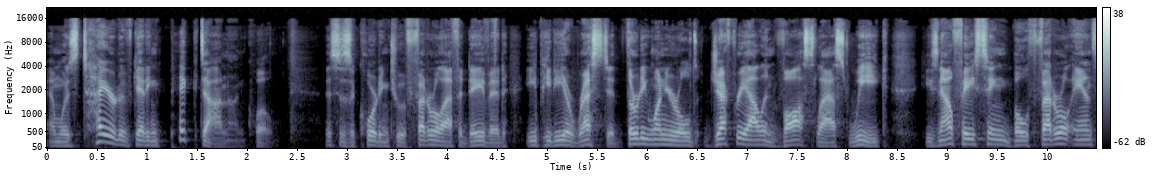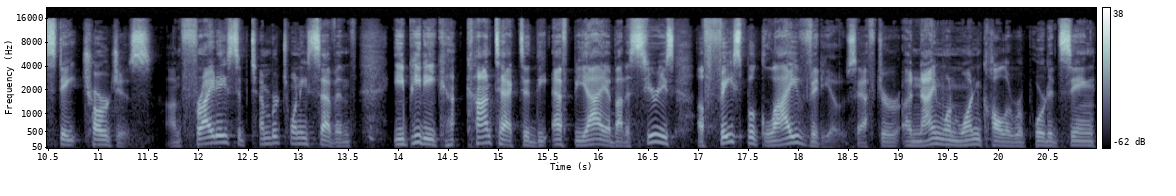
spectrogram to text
and was tired of getting picked on, unquote. This is according to a federal affidavit. EPD arrested 31-year-old Jeffrey Alan Voss last week. He's now facing both federal and state charges. On Friday, September 27th, EPD contacted the FBI about a series of Facebook Live videos after a 911 caller reported seeing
